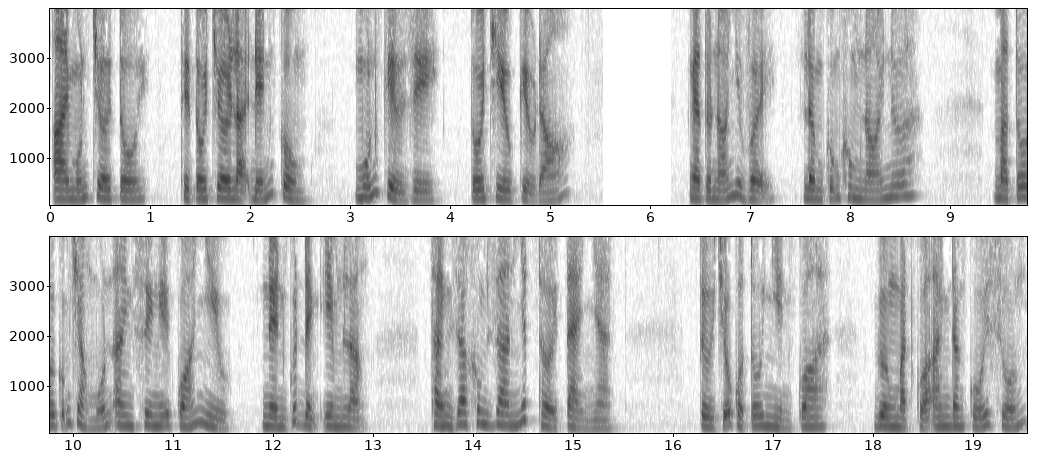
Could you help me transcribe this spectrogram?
Ai muốn chơi tôi, thì tôi chơi lại đến cùng. Muốn kiểu gì, tôi chiều kiểu đó. Nghe tôi nói như vậy, Lâm cũng không nói nữa. Mà tôi cũng chẳng muốn anh suy nghĩ quá nhiều, nên quyết định im lặng. Thành ra không gian nhất thời tẻ nhạt. Từ chỗ của tôi nhìn qua, gương mặt của anh đang cúi xuống,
